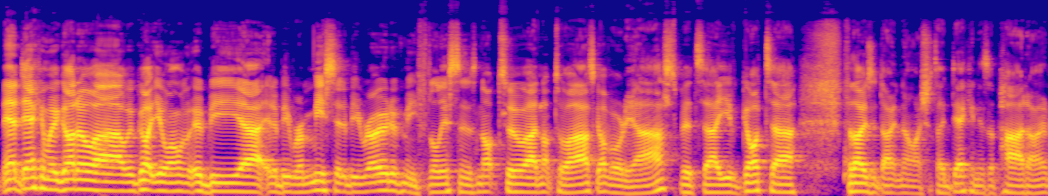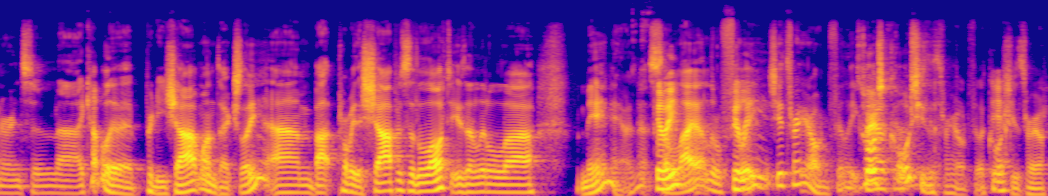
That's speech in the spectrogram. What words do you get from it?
Now, Declan, we've got to uh, we've got you on. It'd be uh, it'd be remiss, it'd be rude of me for the listeners not to uh, not to ask. I've already asked, but uh, you've got uh, for those that don't know, I should say, Declan is a part owner in some uh, a couple of pretty sharp ones actually. Um, but probably the sharpest of the lot is a little uh, mare now, isn't it? Filly? Soleil, little filly. She's a three year old filly. Of course, of Three-year-old course, she's a three year old filly. Of course, Yeah. she's a three year old.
